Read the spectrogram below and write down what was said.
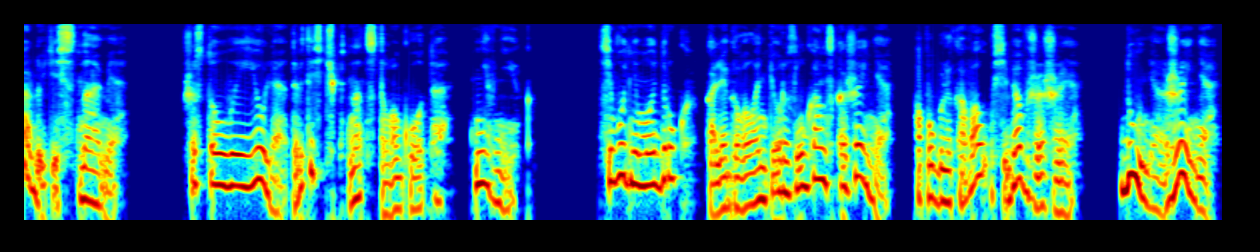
Порадуйтесь с нами. 6 июля 2015 года. Дневник. Сегодня мой друг, коллега-волонтер из Луганска Женя, опубликовал у себя в ЖЖ. Дуня, Женя,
